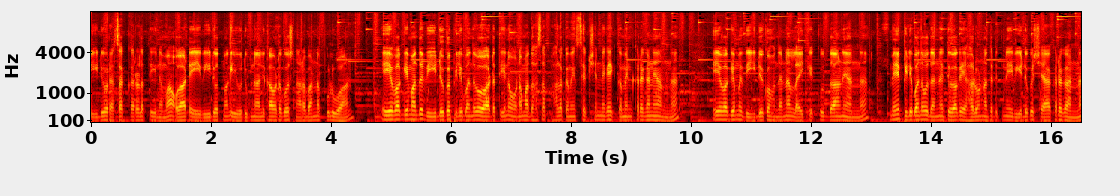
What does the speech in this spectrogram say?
වීඩියෝ රැසක් කරලා තිනවා ඔයාට ඒ වීඩියෝත් මගේ YouTube නාලිකාවට ගොස් නරබන්න පුළුවන්. ඒවගේ මද වීඩියෝක පිළිබඳව වාට තියෙන ඕන අදහස පහල කමෙක් සෙක්ෂන් එක කමෙන්ට් කරගෙන යන්න. ඒ වගේම වීඩියෝක හොඳන්න ලයික් එක්කුත් දාන යන්න. මේ පිළිබඳව දන්න ඇතිවගේ හලුන් අතරත් මේ වීඩියෝක ෂයා කරගන්න.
